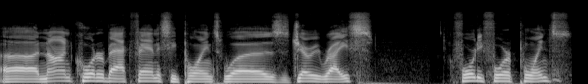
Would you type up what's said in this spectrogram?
uh, non-quarterback fantasy points was Jerry Rice, forty-four points.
